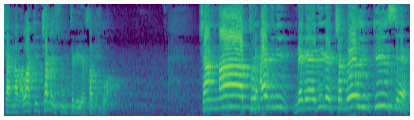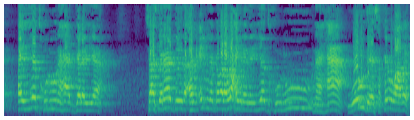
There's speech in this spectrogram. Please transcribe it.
jannada laakiin janna isugu tegayaan saddexduba jannaatu cadnin nagaadiga jannooyinkiisa ay yadkhuluunahaa galayaan saas daraaddeeda ahlucilmiga gabola waxay yidhahdeen yadkhuluunahaa wowdaas halkay u laabeen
